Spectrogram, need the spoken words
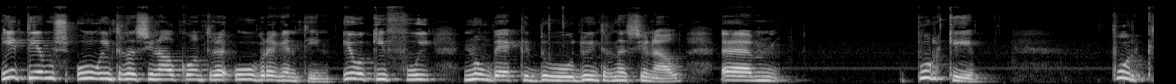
E temos o Internacional contra o Bragantino. Eu aqui fui num back do, do Internacional. Um, porquê? Porque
